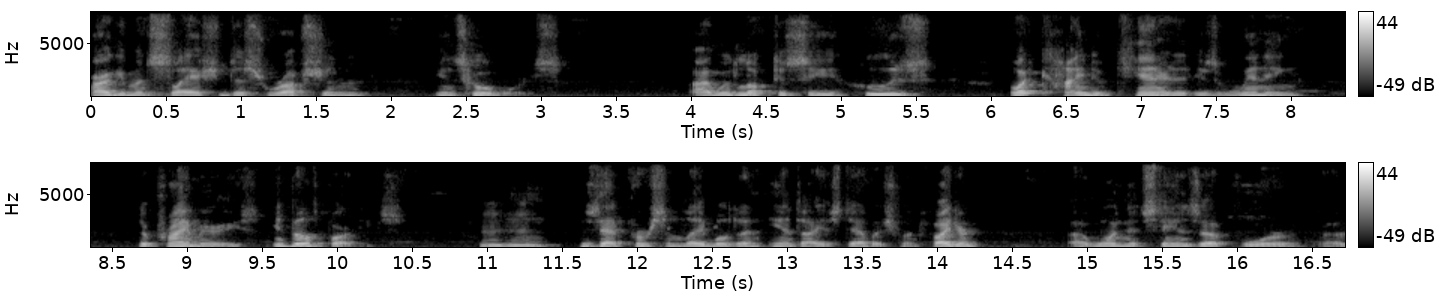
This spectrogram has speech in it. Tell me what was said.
argument slash disruption in school boards. I would look to see who's what kind of candidate is winning the primaries in both parties. Mm-hmm. Is that person labeled an anti-establishment fighter, uh, one that stands up for, uh,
